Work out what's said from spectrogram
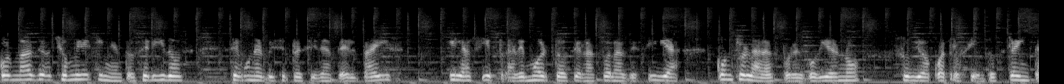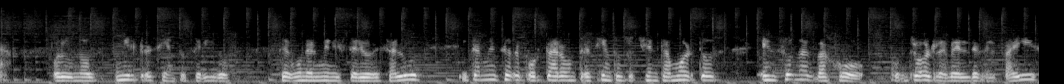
con más de 8.500 heridos, según el vicepresidente del país, y la cifra de muertos en las zonas de Siria controladas por el gobierno subió a 430, por unos 1.300 heridos, según el Ministerio de Salud, y también se reportaron 380 muertos en zonas bajo control rebelde del país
